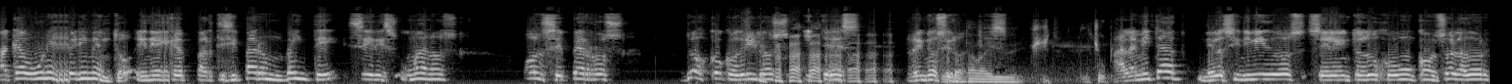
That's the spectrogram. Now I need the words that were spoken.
a cabo un experimento en el que participaron 20 seres humanos, 11 perros, 2 cocodrilos y 3 rinocerontes. A la mitad de los individuos se le introdujo un consolador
